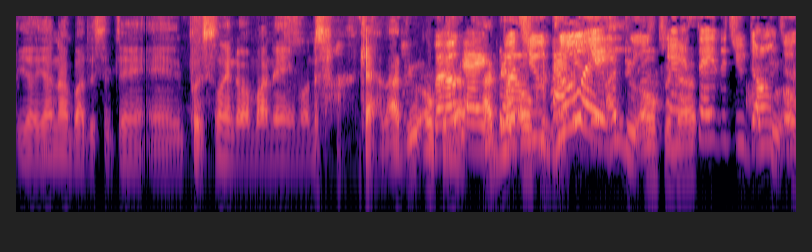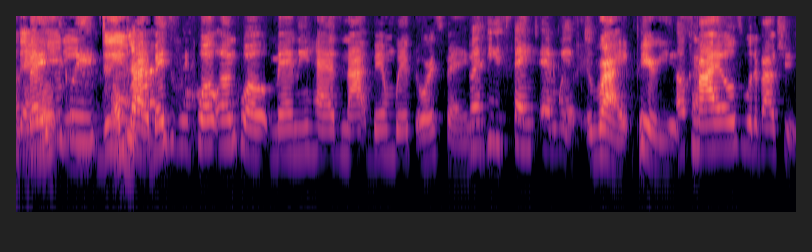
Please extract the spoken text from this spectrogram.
Yo, y'all not about to sit there and put slander on my name on this podcast. I do open But okay, up. I do but But you do up. it. I do you open can't up. say that you don't do do, that. Basically, do you right? Basically, quote unquote, Manny has not been whipped or spanked. But he's spanked and whipped. right. Period. Okay. Smiles. What about you?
